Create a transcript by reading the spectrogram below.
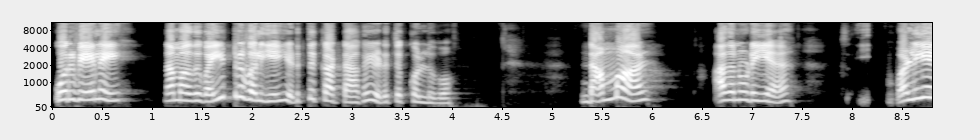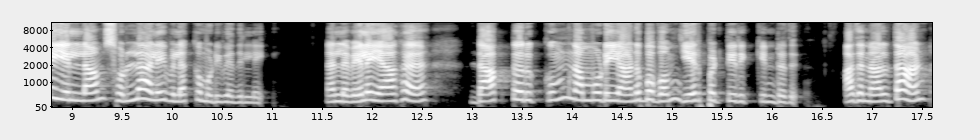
ஒருவேளை நமது வயிற்று வலியை எடுத்துக்காட்டாக எடுத்துக்கொள்ளுவோம் நம்மால் அதனுடைய வழியை எல்லாம் சொல்லாலே விளக்க முடிவதில்லை. நல்ல வேளையாக டாக்டருக்கும் நம்முடைய அனுபவம் ஏற்பட்டிருக்கின்றது. அதனால்தான்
